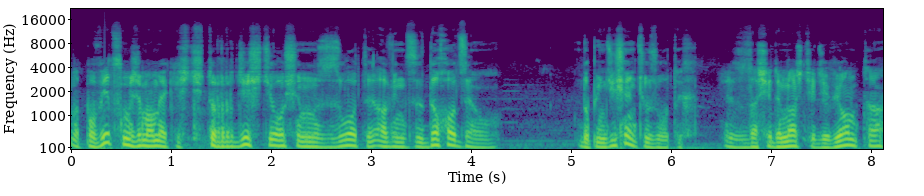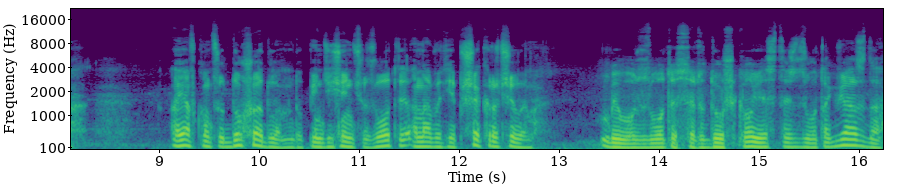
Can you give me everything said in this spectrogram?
No powiedzmy, że mam jakieś 48 zł, a więc dochodzę do 50 zł. Jest za 17,9, a ja w końcu doszedłem do 50 zł, a nawet je przekroczyłem. Było złote serduszko, jest też złota gwiazda.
